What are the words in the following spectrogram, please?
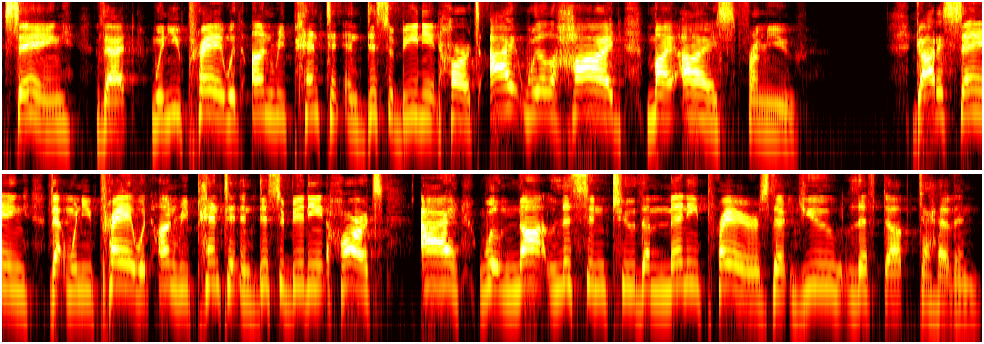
saying that when you pray with unrepentant and disobedient hearts, I will hide my eyes from you. God is saying that when you pray with unrepentant and disobedient hearts, I will not listen to the many prayers that you lift up to heaven.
